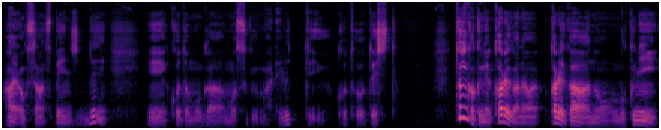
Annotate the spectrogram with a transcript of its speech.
はい奥さんはスペイン人で、えー、子供がもうすぐ生まれるっていうことでした。とにかくね彼がな彼があの僕に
